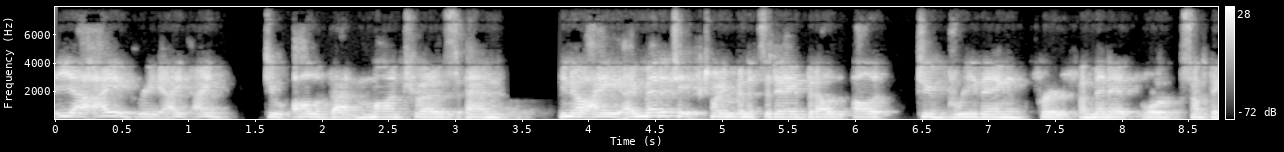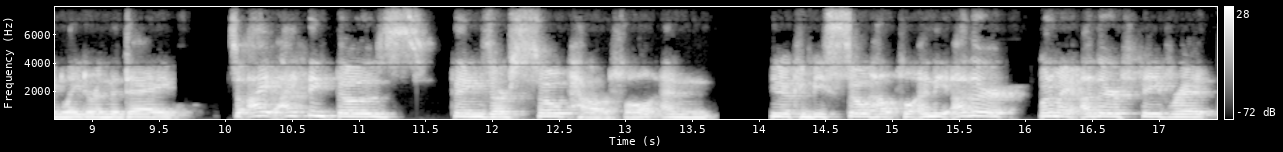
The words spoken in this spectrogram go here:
Yeah, I agree. I, I do all of that mantras and you know, I, I meditate for 20 minutes a day, but I'll, I'll do breathing for a minute or something later in the day. So I, I think those things are so powerful and, you know, can be so helpful. And the other, one of my other favorite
